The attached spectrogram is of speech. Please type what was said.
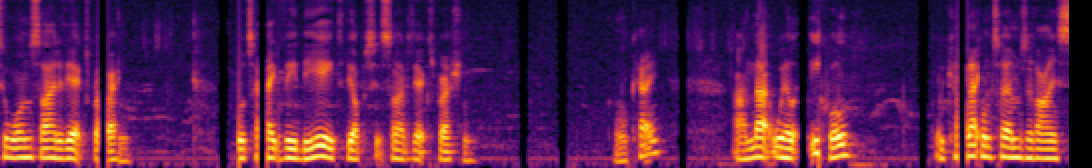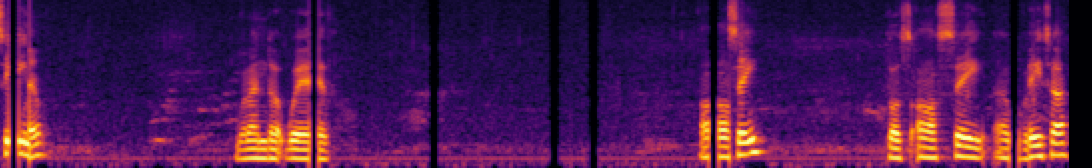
to one side of the expression. We'll take VBE to the opposite side of the expression. Okay, and that will equal, we collect on terms of IC now, we'll end up with RC plus RC over beta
